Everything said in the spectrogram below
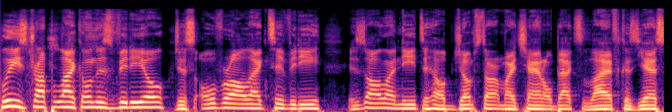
Please drop a like on this video. Just overall activity is all I need to help jumpstart my channel back to life. Because, yes,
